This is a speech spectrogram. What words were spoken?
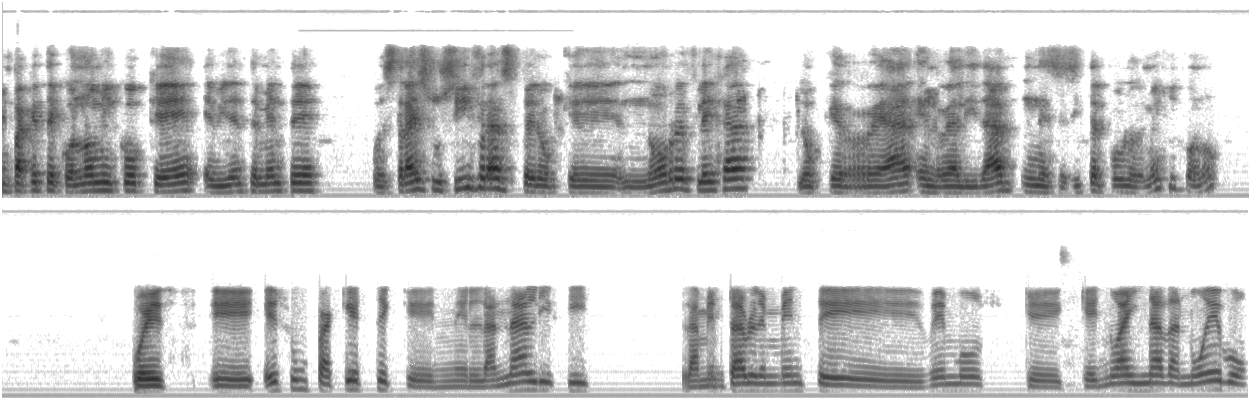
un paquete económico que evidentemente pues trae sus cifras, pero que no refleja lo que real, en realidad necesita el pueblo de México, ¿no? Pues eh, es un paquete que en el análisis lamentablemente vemos que, que no hay nada nuevo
